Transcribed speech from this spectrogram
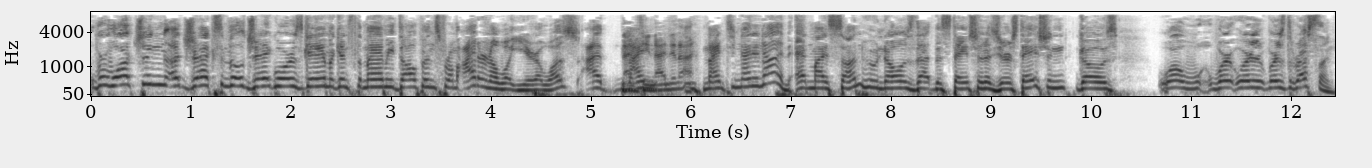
we're watching a Jacksonville Jaguars game against the Miami Dolphins from I don't know what year it was. I, 1999. 1999. And my son, who knows that the station is your station, goes, "Well, where, where, where's the wrestling?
